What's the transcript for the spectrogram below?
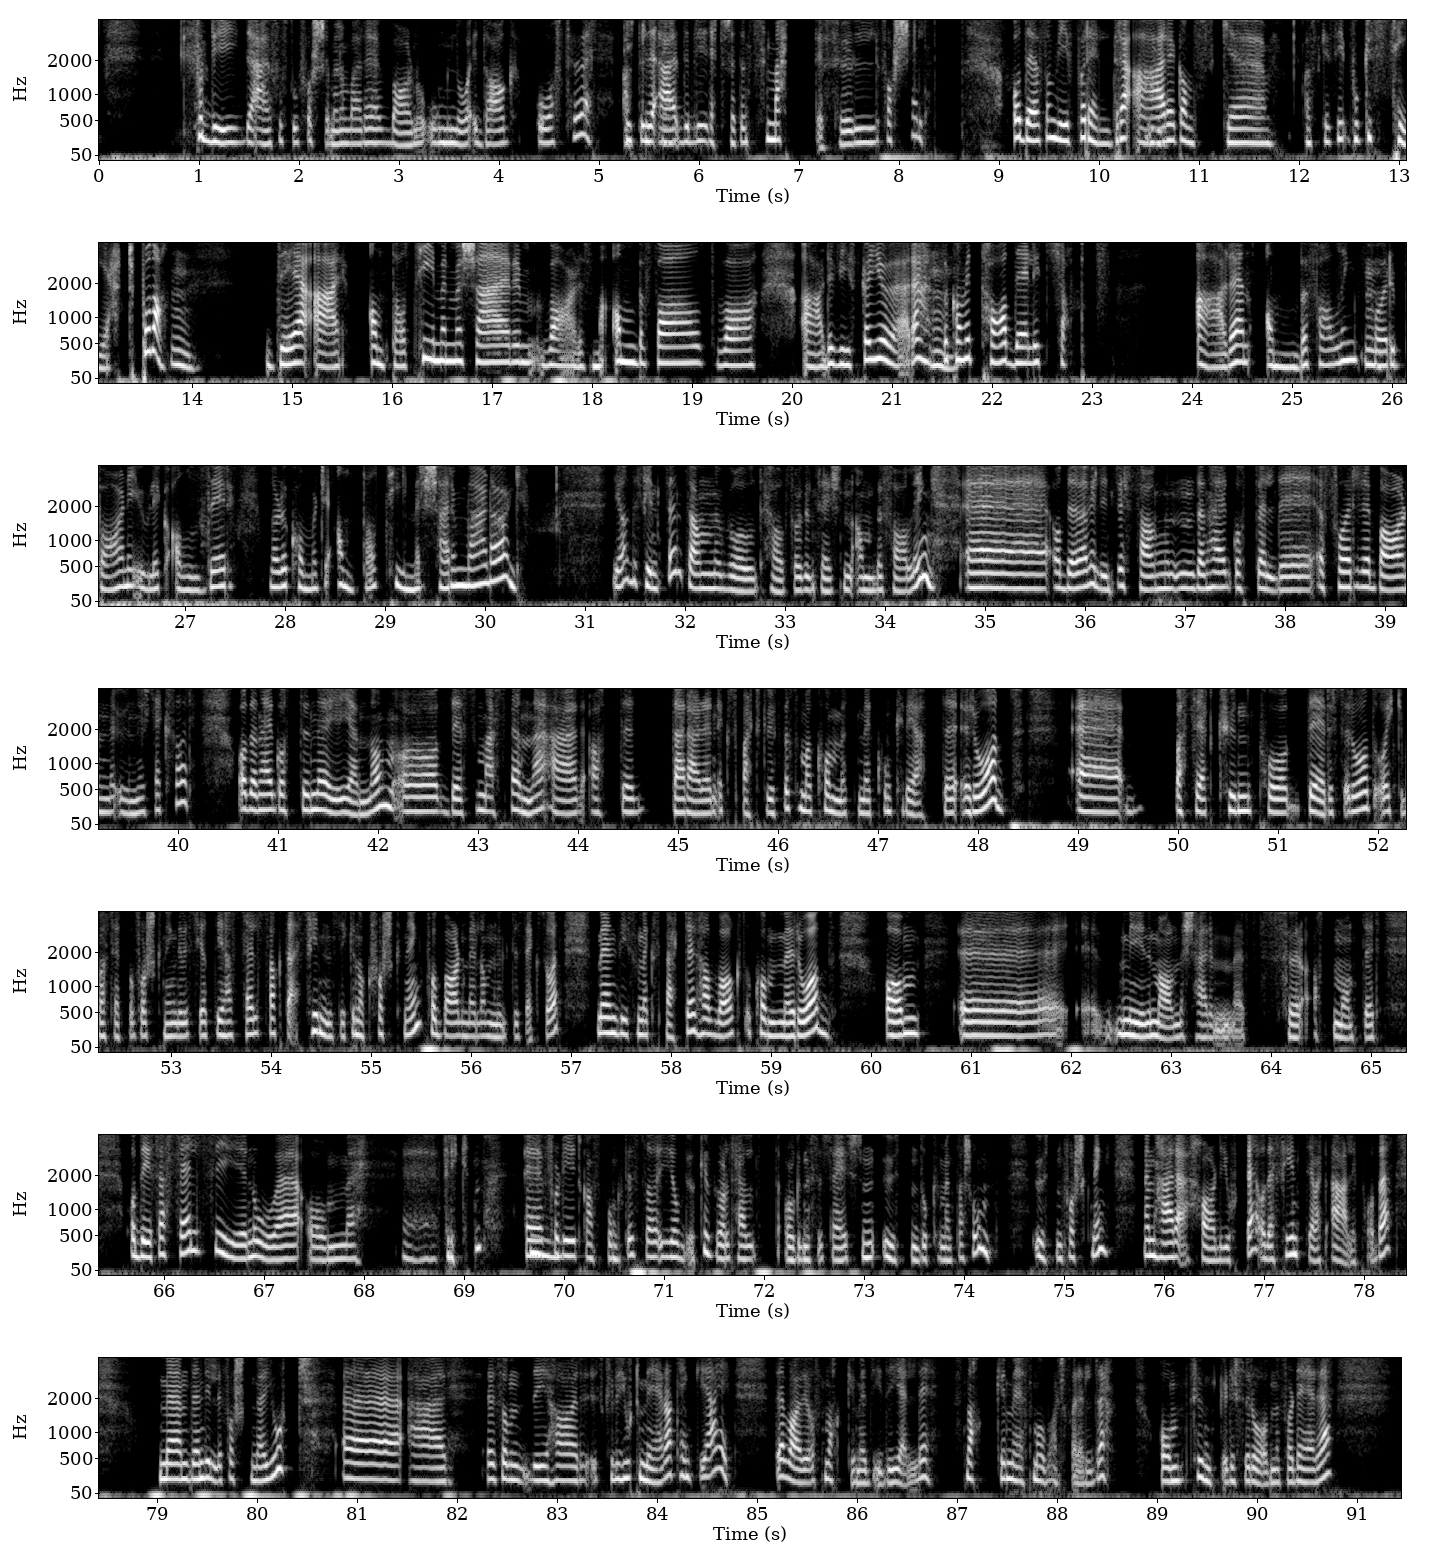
Fordi det er jo så stor forskjell mellom å være barn og ung nå i dag og før. At det, er, det blir rett og slett en smertefull forskjell. Og det som vi foreldre er mm. ganske, hva skal jeg si, fokusert på, da, mm. det er antall timer med skjerm, hva er det som er anbefalt, hva er det vi skal gjøre? Mm. Så kan vi ta det litt kjapt. Er det en anbefaling mm. for barn i ulik alder når det kommer til antall timer skjerm hver dag? Ja, det finnes en sånn World Health Organization-anbefaling, eh, og den er veldig interessant. Den har gått veldig for barn under seks år, og den har jeg gått nøye gjennom. Og det som er spennende, er at eh, der er det en ekspertgruppe som har kommet med konkrete råd. Eh, basert kun på deres råd og ikke basert på forskning. Det vil si at de har selv sagt det finnes ikke nok forskning for barn mellom 0 til 6 år, men vi som eksperter har valgt å komme med råd om eh, minimal med skjerm før 18 måneder. Og det i seg selv sier noe om eh, frykten. Eh, mm. Fordi i utgangspunktet så jobber jo ikke World Health Organization uten dokumentasjon, uten forskning, men her har de gjort det, og det er fint, de har vært ærlige på det. Men den lille forskningen de har gjort, eh, er eh, som de har, skulle gjort mer av, tenker jeg, det var jo å snakke med de det gjelder. Snakke med småbarnsforeldre om funker disse rådene for dere.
